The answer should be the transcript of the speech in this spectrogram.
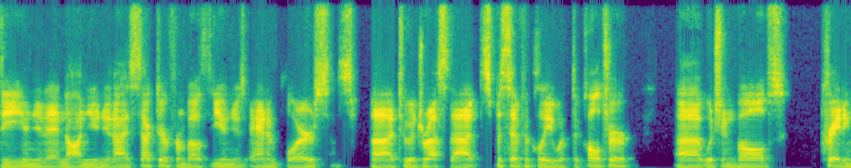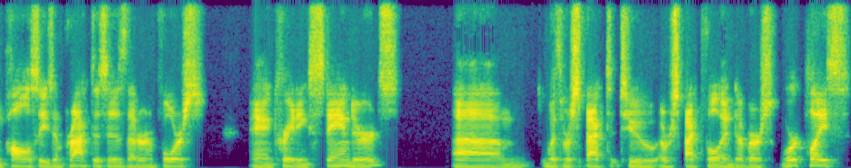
the union and non-unionized sector from both unions and employers uh, to address that, specifically with the culture, uh, which involves creating policies and practices that are enforced and creating standards um, with respect to a respectful and diverse workplace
